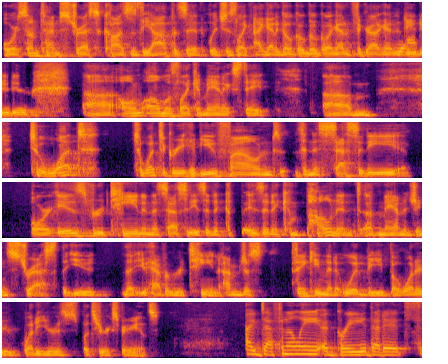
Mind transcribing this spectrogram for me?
or sometimes stress causes the opposite which is like i gotta go go go go i gotta figure out i gotta yeah. do do do uh, almost like a manic state um, to what to what degree have you found the necessity or is routine a necessity? Is it a, is it a component of managing stress that you that you have a routine? I'm just thinking that it would be, but what are what are yours? What's your experience? I definitely agree that it's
